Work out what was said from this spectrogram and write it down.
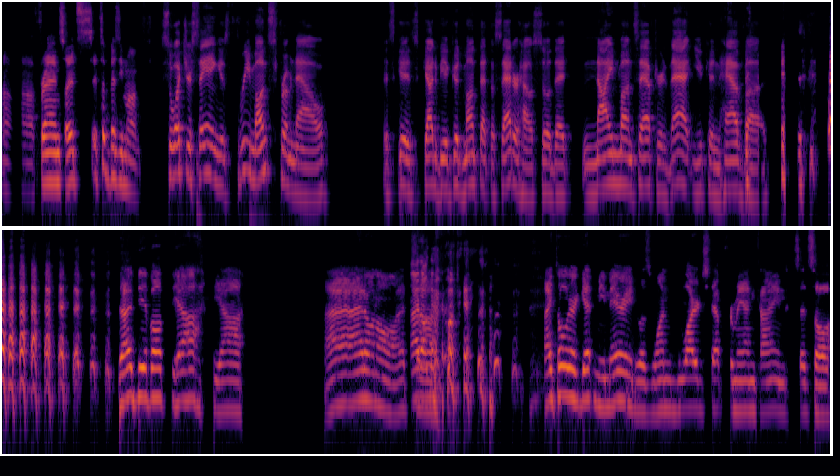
uh, friends. So it's it's a busy month. So what you're saying is three months from now, it's it's got to be a good month at the Satter House, so that nine months after that you can have. Uh... That'd be about yeah yeah. I I don't know. It's, I don't uh, know. I told her getting me married was one large step for mankind. Said so.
